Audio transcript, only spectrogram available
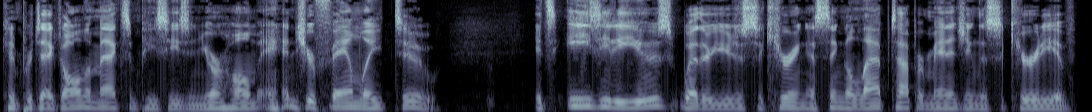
can protect all the Macs and PCs in your home and your family too. It's easy to use, whether you're just securing a single laptop or managing the security of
